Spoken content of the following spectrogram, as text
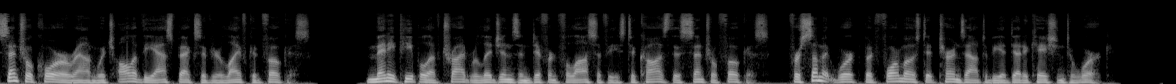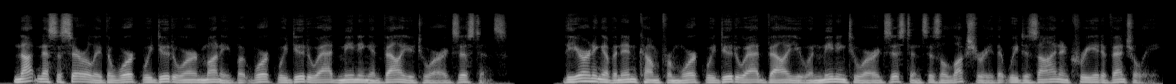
Central core around which all of the aspects of your life could focus. Many people have tried religions and different philosophies to cause this central focus. For some, it worked, but foremost, it turns out to be a dedication to work. Not necessarily the work we do to earn money, but work we do to add meaning and value to our existence. The earning of an income from work we do to add value and meaning to our existence is a luxury that we design and create eventually,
